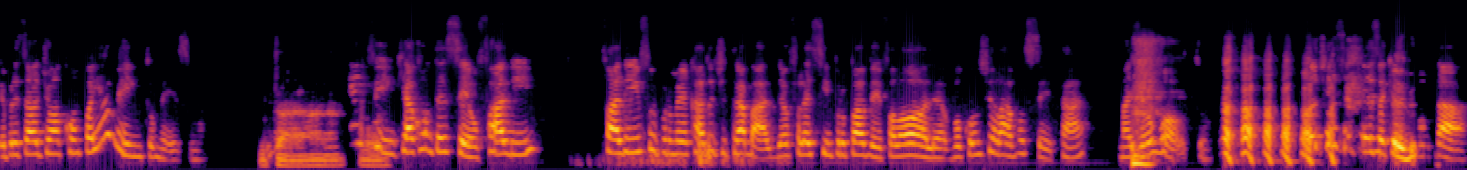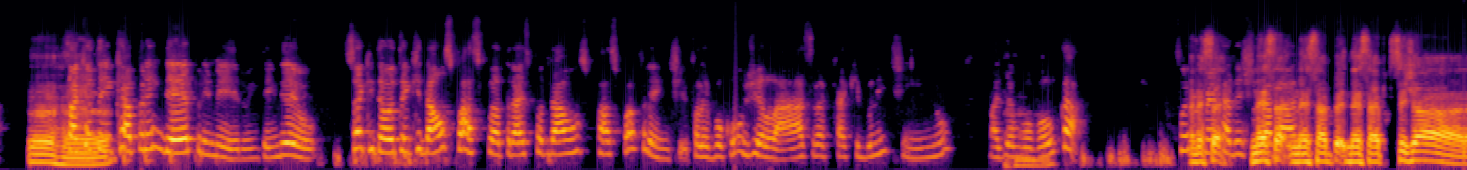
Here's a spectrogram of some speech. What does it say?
Eu precisava de um acompanhamento mesmo. Tá. Enfim, o que aconteceu? Fali, fali e fui para o mercado de trabalho. Daí eu falei assim para o Pavê, falou, olha, vou congelar você, tá? Mas eu volto. eu tinha certeza que eu ia voltar. Uhum. Só que eu tenho que aprender primeiro, entendeu? Só que então eu tenho que dar uns passos para trás para dar uns passos para frente. falei, vou congelar, você vai ficar aqui bonitinho, mas eu vou voltar. Fui nessa, mercado de nessa, trabalho. Nessa, nessa época você já,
